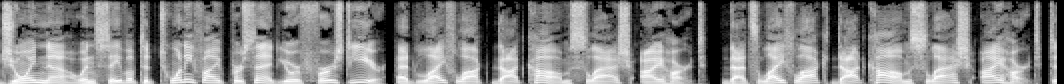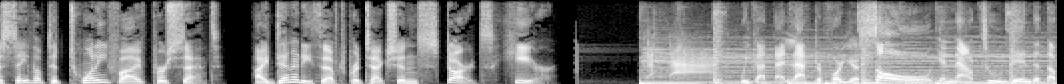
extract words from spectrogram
Join now and save up to 25% your first year at lifelock.com slash iHeart. That's lifelock.com slash iHeart to save up to 25%. Identity theft protection starts here. We got that laughter for your soul. You're now tuned in to the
